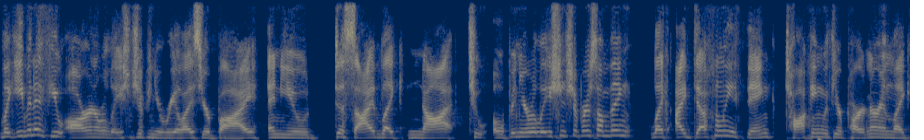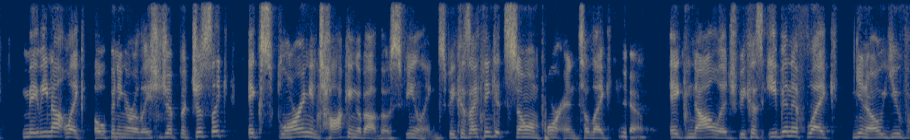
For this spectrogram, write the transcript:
Like, even if you are in a relationship and you realize you're bi and you decide like not to open your relationship or something, like, I definitely think talking with your partner and like maybe not like opening a relationship, but just like exploring and talking about those feelings because I think it's so important to like yeah. acknowledge because even if like, you know, you've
